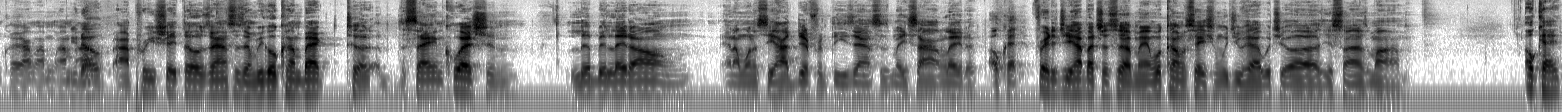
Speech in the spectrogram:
Okay, I'm, I'm, I'm, You know? I, I appreciate those answers, and we go come back to the same question a little bit later on, and I want to see how different these answers may sound later. Okay. Freddie G, how about yourself, man? What conversation would you have with your uh, your son's mom? Okay,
